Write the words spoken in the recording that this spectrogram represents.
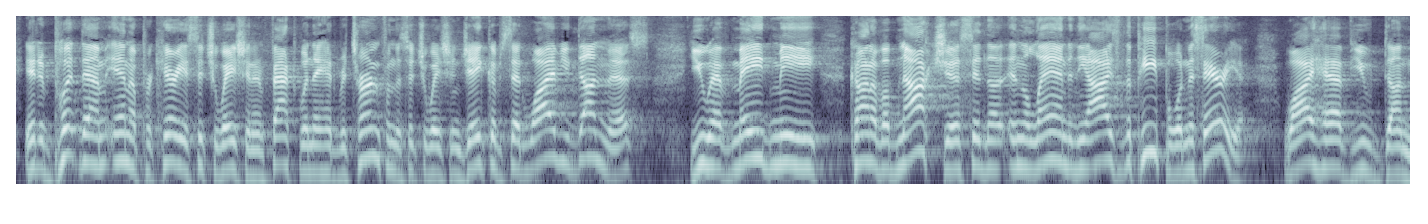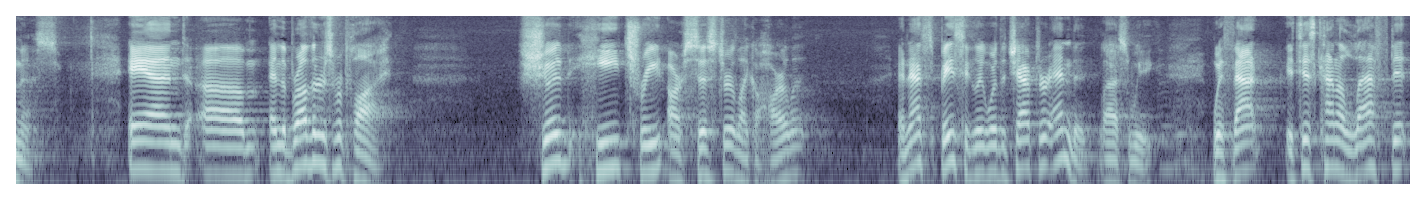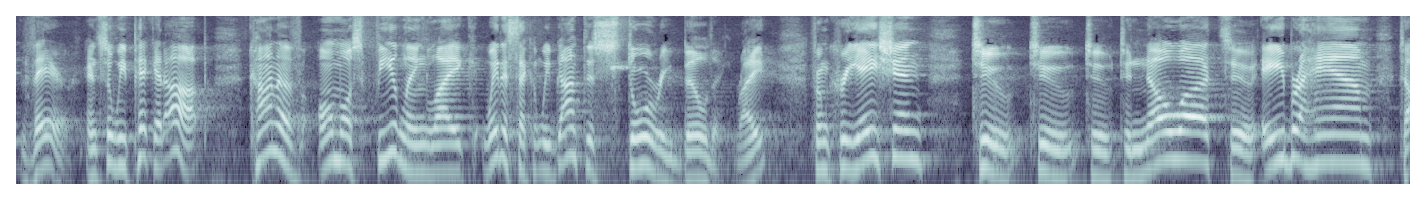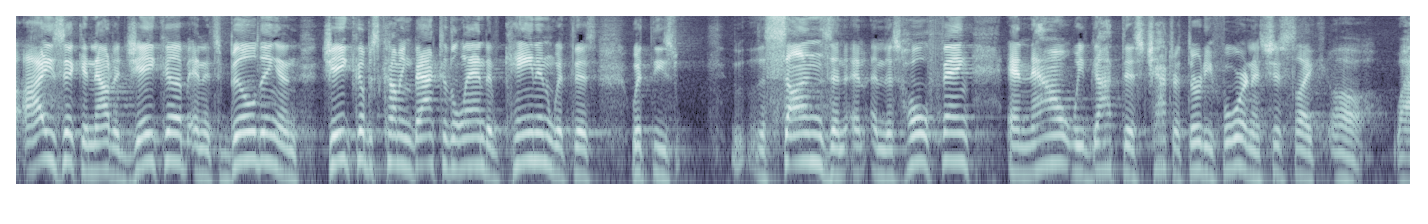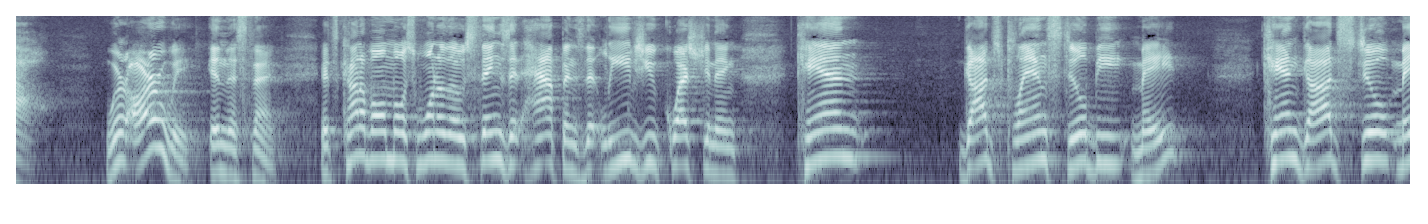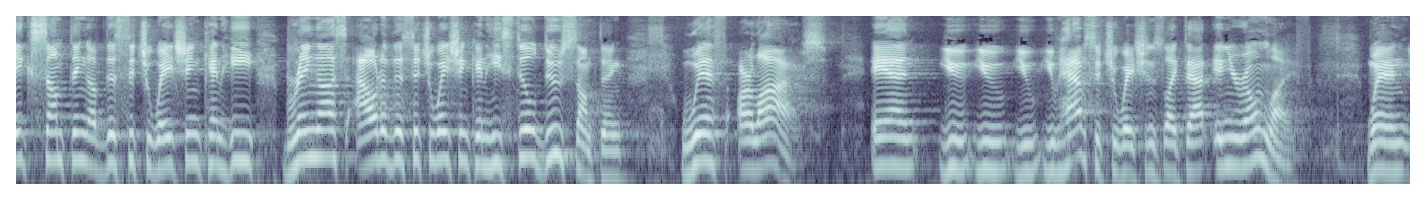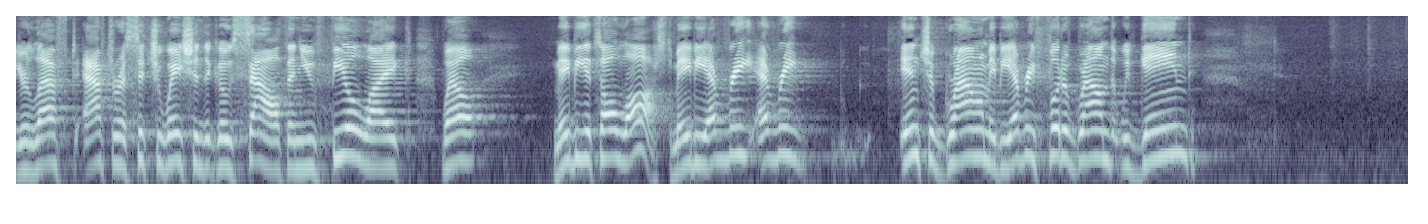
it had put them in a precarious situation. In fact, when they had returned from the situation, Jacob said, Why have you done this? You have made me kind of obnoxious in the, in the land, in the eyes of the people in this area. Why have you done this? And, um, and the brothers reply, Should he treat our sister like a harlot? And that's basically where the chapter ended last week. With that, it just kind of left it there. And so we pick it up, kind of almost feeling like, wait a second, we've got this story building, right? From creation to, to, to, to Noah, to Abraham, to Isaac, and now to Jacob, and it's building, and Jacob's coming back to the land of Canaan with this, with these the sons and, and, and this whole thing. And now we've got this chapter 34, and it's just like, oh, wow. Where are we in this thing? It's kind of almost one of those things that happens that leaves you questioning can God's plan still be made? Can God still make something of this situation? Can He bring us out of this situation? Can He still do something with our lives? And you, you, you, you have situations like that in your own life. When you're left after a situation that goes south and you feel like, well, maybe it's all lost. Maybe every, every inch of ground, maybe every foot of ground that we've gained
